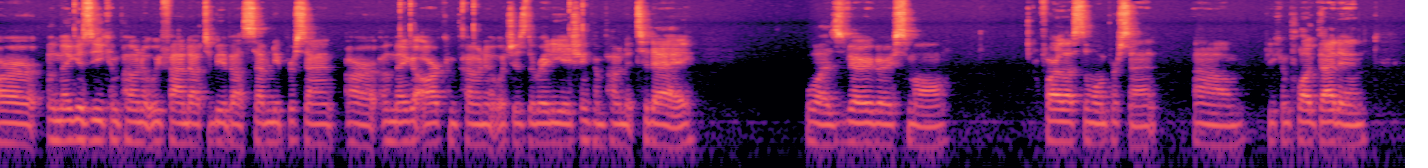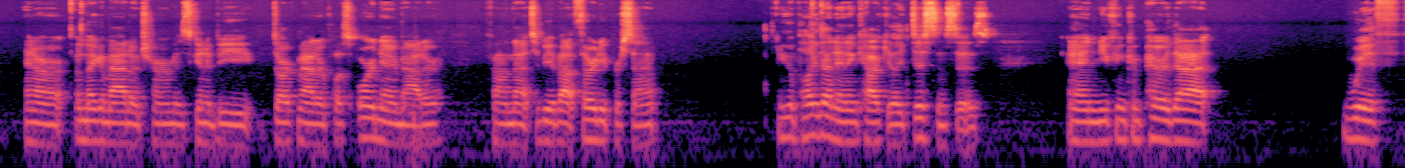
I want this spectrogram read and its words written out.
Our omega z component we found out to be about 70%. Our omega r component, which is the radiation component today, was very, very small, far less than 1%. Um, you can plug that in. And our omega matter term is going to be dark matter plus ordinary matter. Found that to be about 30% you can plug that in and calculate distances. And you can compare that with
